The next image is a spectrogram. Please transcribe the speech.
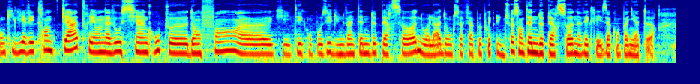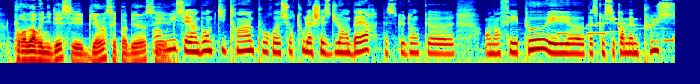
Donc il y avait 34 et on avait aussi un groupe euh, d'enfants euh, qui était composé d'une vingtaine de personnes. Voilà, donc ça fait à peu près une soixantaine de personnes avec les accompagnateurs. Pour avoir une idée, c'est bien, c'est pas bien, c'est... Ah oui, c'est un bon petit train pour euh, surtout la chaise du Ambert parce que donc euh, on en fait peu et parce que c'est quand même plus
